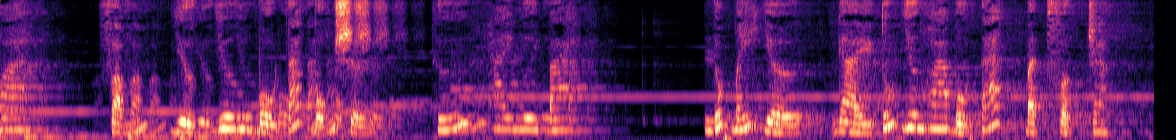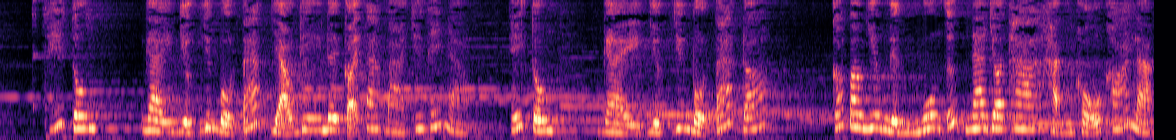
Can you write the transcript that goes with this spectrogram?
Hoa, Phẩm Dược Dương Bồ Tát Bổn Sự, Thứ 23 Lúc mấy giờ, Ngài Túc Dương Hoa Bồ Tát bạch Phật rằng, Thế Tôn, Ngài Dược Dương Bồ Tát dạo đi nơi cõi ta bà như thế nào? Thế Tôn, Ngài Dược Dương Bồ Tát đó, Có bao nhiêu nghìn muôn ức na do tha hạnh khổ khó làm?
